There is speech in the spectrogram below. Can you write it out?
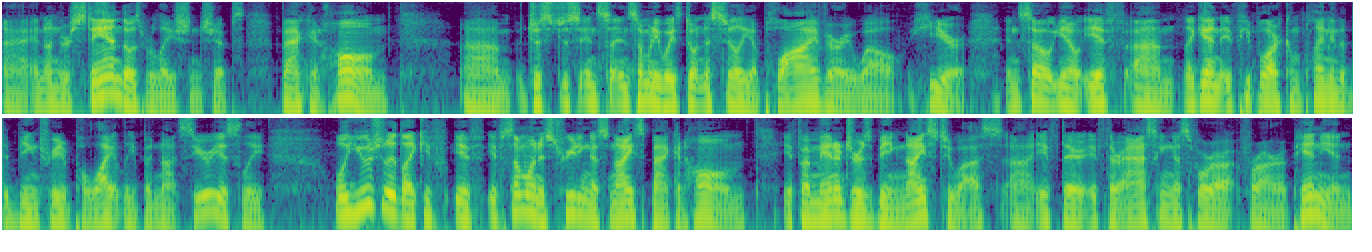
uh, and understand those relationships back at home um, just just in so, in so many ways don't necessarily apply very well here. And so you know if um, again if people are complaining that they're being treated politely but not seriously. Well, usually, like if, if, if someone is treating us nice back at home, if a manager is being nice to us, uh, if they're if they're asking us for our, for our opinion,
